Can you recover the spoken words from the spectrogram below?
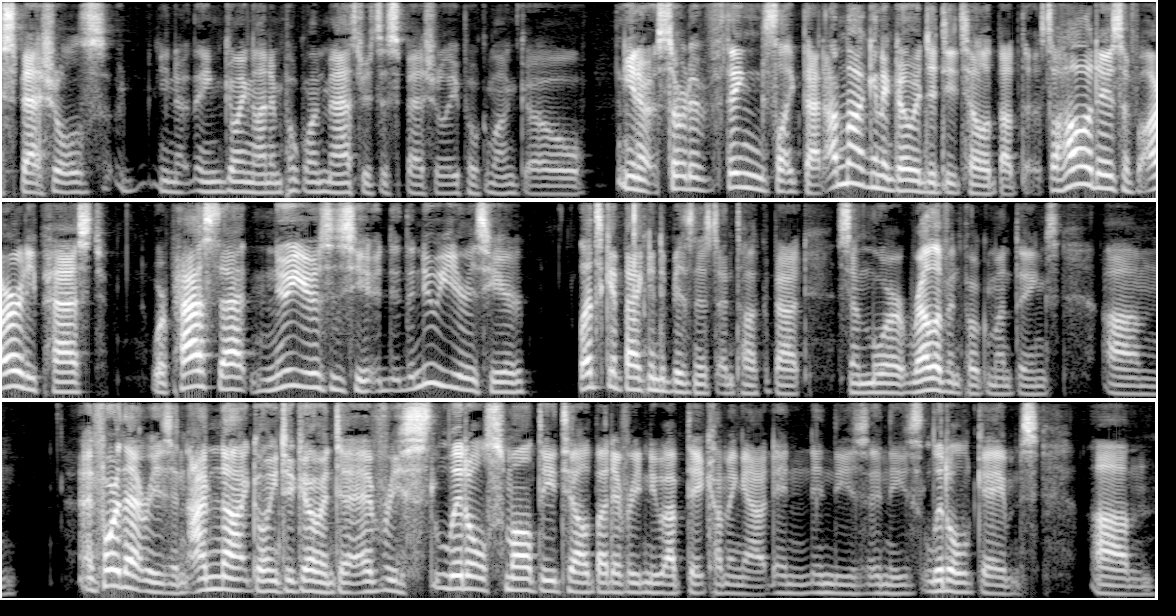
specials, you know, thing going on in Pokemon Masters, especially Pokemon Go, you know, sort of things like that. I'm not going to go into detail about those. The holidays have already passed. We're past that. New Year's is here. The new year is here. Let's get back into business and talk about some more relevant Pokemon things. Um, and for that reason, I'm not going to go into every little small detail about every new update coming out in, in these in these little games um,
